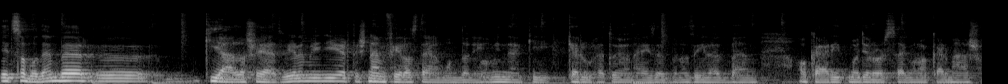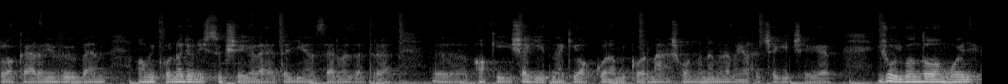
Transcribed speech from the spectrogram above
Egy szabad ember kiáll a saját véleményéért, és nem fél azt elmondani. Mindenki kerülhet olyan helyzetben az életben, akár itt Magyarországon, akár máshol, akár a jövőben, amikor nagyon is szüksége lehet egy ilyen szervezetre, aki segít neki akkor, amikor máshonnan nem remélhet segítséget. És úgy gondolom, hogy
